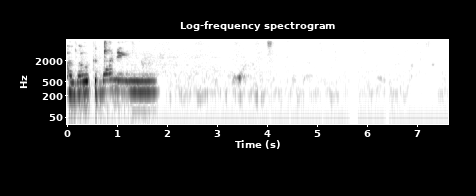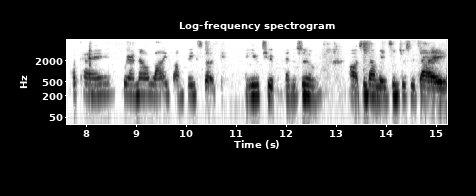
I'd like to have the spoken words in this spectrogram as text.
hello, good morning. Okay, we are now live on Facebook YouTube and Zoom. 啊，现在我们已经就是在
